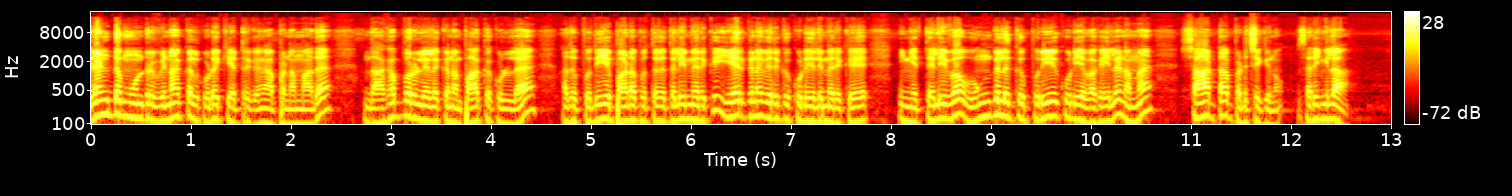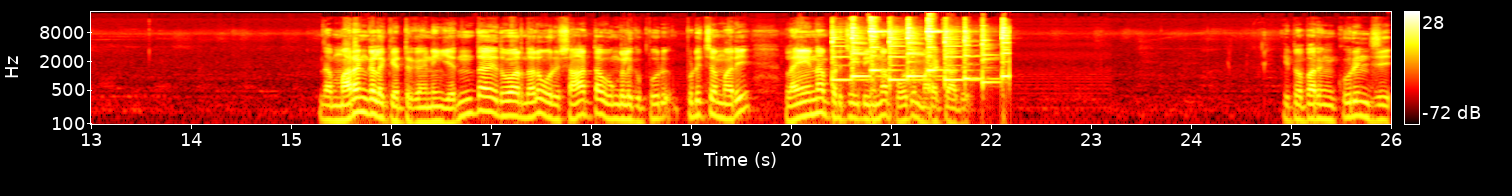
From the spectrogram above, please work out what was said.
இரண்டு மூன்று வினாக்கள் கூட கேட்டிருக்காங்க. அப்போ நம்ம அதை அந்த அகப்பொருள் இலக்கணம் பார்க்கக்குள்ள அது புதிய பாடப்புத்தகத்துலேயுமே இருக்குது ஏற்கனவே இருக்கக்கூடியதுலையுமே இருக்குது நீங்கள் தெளிவாக உங்களுக்கு புரியக்கூடிய வகையில் நம்ம ஷார்ட்டாக படிச்சுக்கணும். சரிங்களா? இந்த மரங்களை கேட்டிருக்காங்க. நீங்கள் எந்த இதுவாக இருந்தாலும் ஒரு ஷார்ட்டாக உங்களுக்கு புரி பிடிச்ச மாதிரி லைனாக படிச்சுக்கிட்டீங்கன்னா போதும் மறக்காது. இப்போ பாருங்க குறிஞ்சி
